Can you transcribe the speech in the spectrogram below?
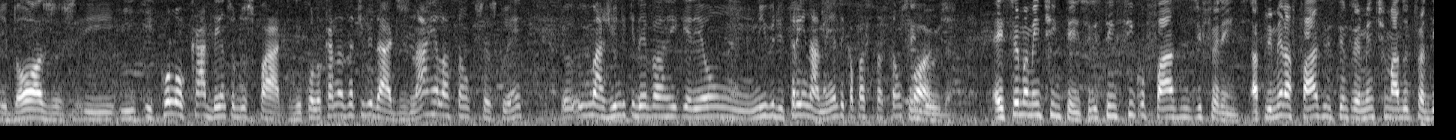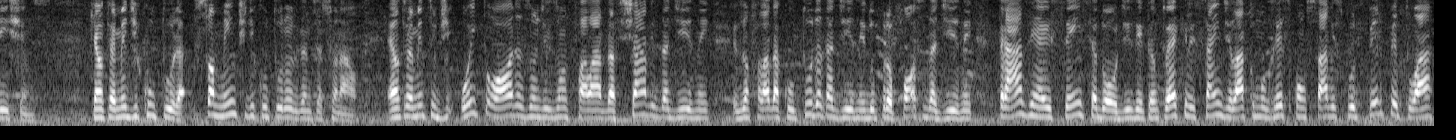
idosos, e, e, e, colocar dentro dos parques e colocar nas atividades, na relação com seus clientes, eu imagino que deva requerer um nível de treinamento e capacitação Sem forte. Dúvida. É extremamente intenso. Eles têm cinco fases diferentes. A primeira fase eles têm um treinamento chamado Traditions, que é um treinamento de cultura, somente de cultura organizacional. É um treinamento de oito horas, onde eles vão falar das chaves da Disney, eles vão falar da cultura da Disney, do propósito da Disney, trazem a essência do Walt Disney, tanto é que eles saem de lá como responsáveis por perpetuar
